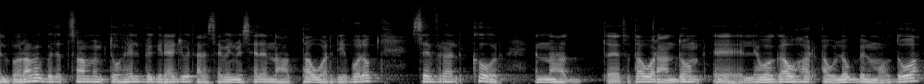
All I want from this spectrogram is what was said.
البرامج بتتصمم to help graduate على سبيل المثال إنها تطور develop several core. إنها تطور عندهم اللي هو جوهر أو لب الموضوع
